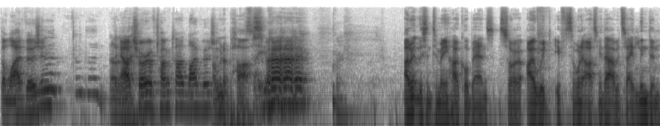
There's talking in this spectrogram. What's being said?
The live version? I The know. outro of Tongue Tied live version? I'm gonna pass. I don't listen to many hardcore bands, so I would, if someone asked me that, I would say Linden.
